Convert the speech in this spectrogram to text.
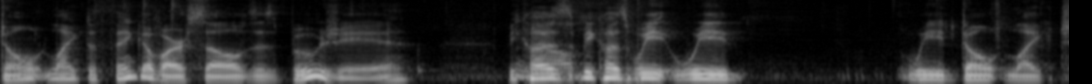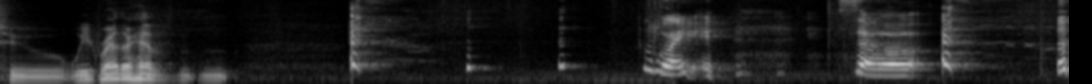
don't like to think of ourselves as bougie, because No. because we we we don't like to. We'd rather have. Wait. So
